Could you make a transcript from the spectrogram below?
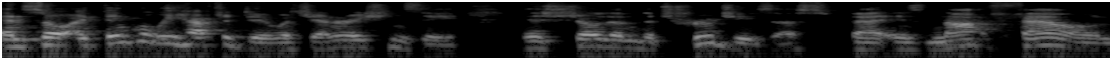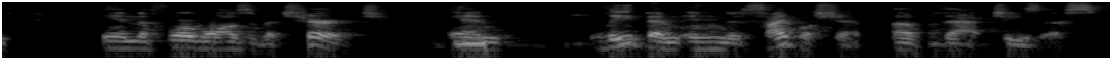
And so I think what we have to do with Generation Z is show them the true Jesus that is not found in the four walls of a church and lead them in the discipleship of that Jesus.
